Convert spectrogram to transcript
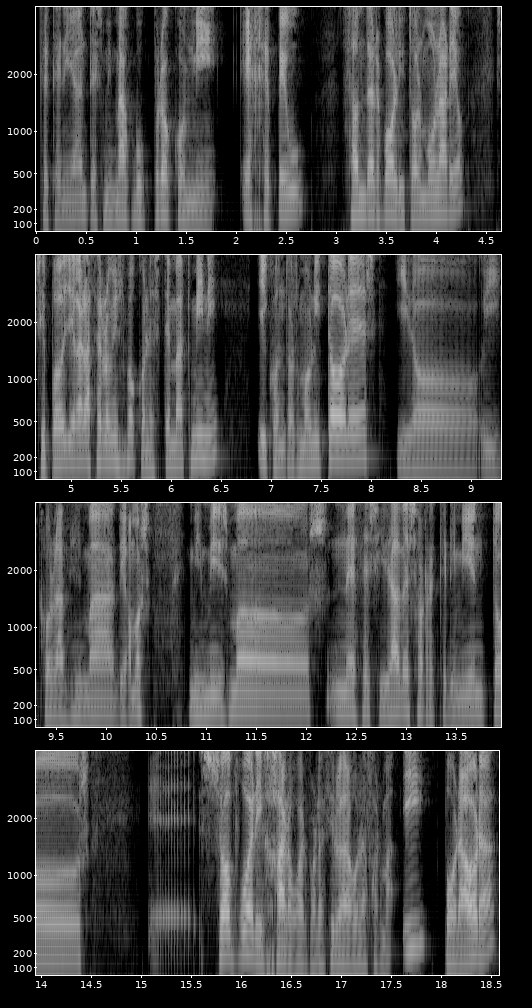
que tenía antes mi MacBook Pro con mi eGPU, Thunderbolt y todo el molario, si puedo llegar a hacer lo mismo con este Mac Mini y con dos monitores y, y con las mismas, digamos, mis mismas necesidades o requerimientos eh, software y hardware, por decirlo de alguna forma. Y por ahora,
